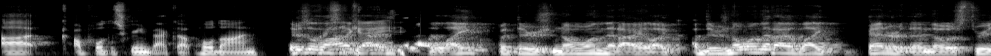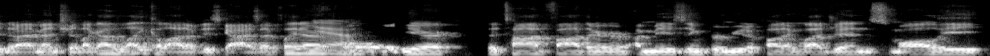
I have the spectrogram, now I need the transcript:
Uh, I'll pull the screen back up. Hold on. There's a lot of guys that I like, but there's no one that I like. There's no one that I like better than those three that I mentioned. Like I like a lot of these guys. I played Eric yeah. Cole here the Todd Father, amazing Bermuda putting legend, Smalley,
